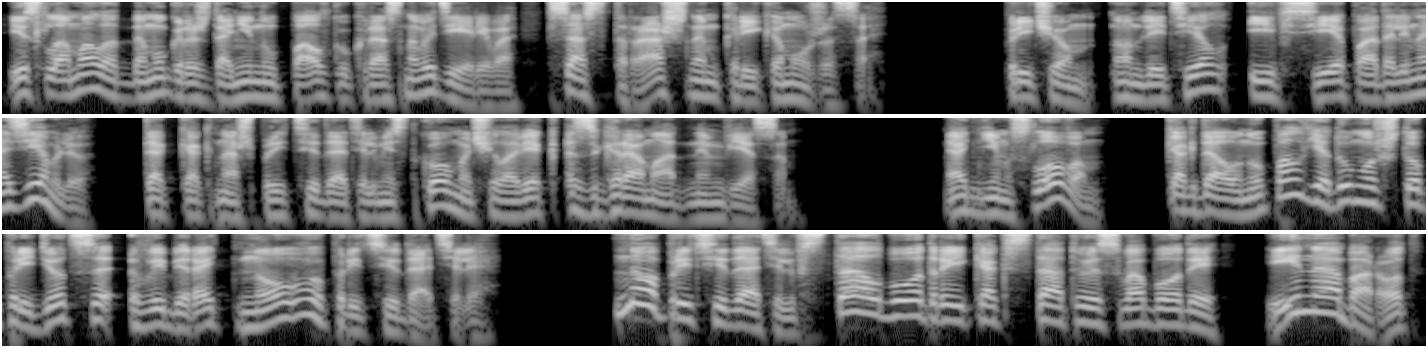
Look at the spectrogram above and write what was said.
и сломал одному гражданину палку красного дерева со страшным криком ужаса. Причем он летел, и все падали на землю, так как наш председатель месткома — человек с громадным весом. Одним словом, когда он упал, я думал, что придется выбирать нового председателя. Но председатель встал бодрый, как статуя свободы, и наоборот,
